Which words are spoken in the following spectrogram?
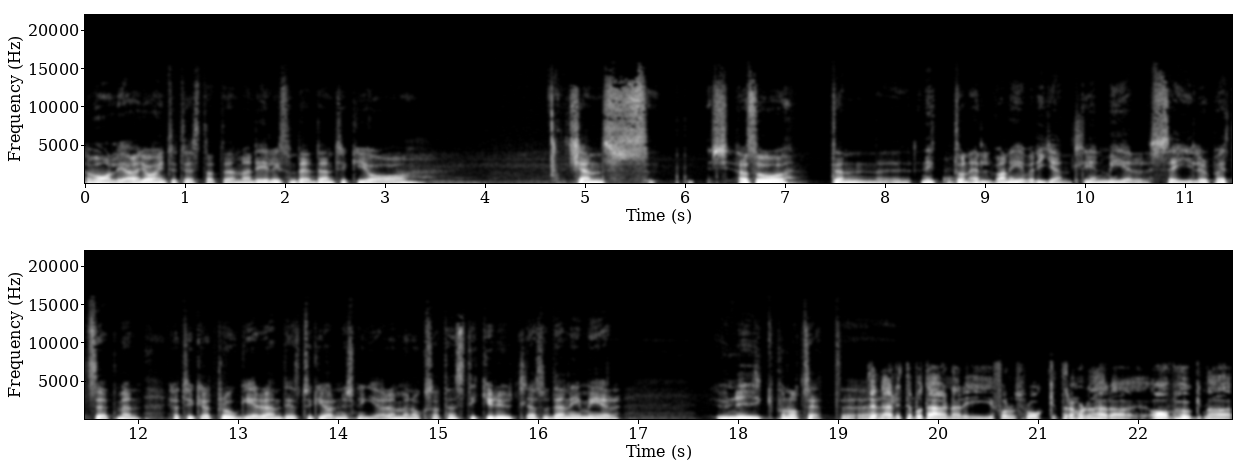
den vanliga. Jag har inte testat den men det är liksom den, den tycker jag känns, alltså den eh, 1911 är väl egentligen mer Sailor på ett sätt men jag tycker att Progearen, dels tycker jag den är snyggare men också att den sticker ut, alltså den är mer unik på något sätt. Eh. Den är lite modernare i formspråket. Den har den här eh, avhuggna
